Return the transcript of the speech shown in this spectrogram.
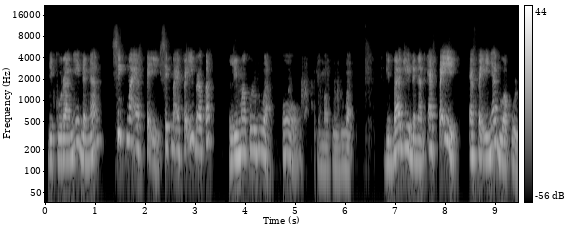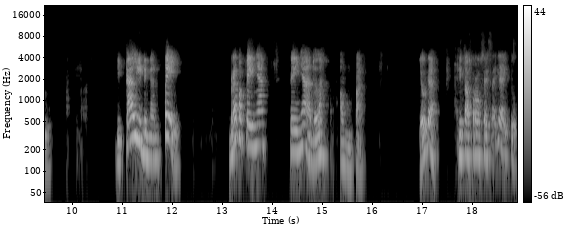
Dikurangi dengan sigma FPI. Sigma FPI berapa? 52. Oh, 52. Dibagi dengan FPI. FPI-nya 20 dikali dengan P. Berapa P-nya? P-nya adalah 4. Ya udah, kita proses saja itu.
